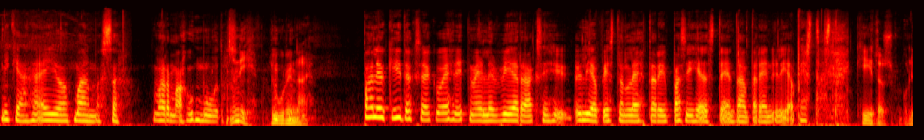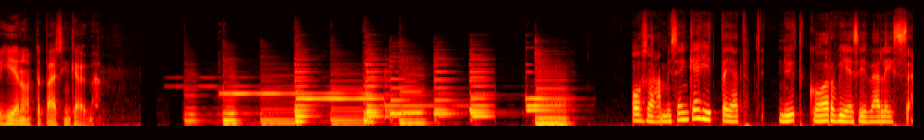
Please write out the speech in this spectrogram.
mikähän ei ole maailmassa varmaan kuin muutos. Niin, juuri näin. Paljon kiitoksia, kun ehdit meille vieraaksi yliopiston lehtori Pasi Helsteen Tampereen yliopistosta. Kiitos, oli hienoa, että pääsin käymään. Osaamisen kehittäjät, nyt korviesi välissä.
